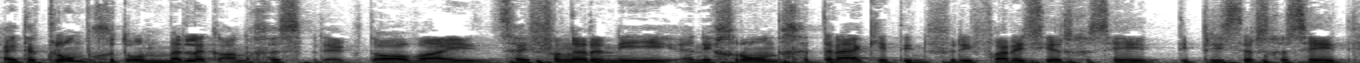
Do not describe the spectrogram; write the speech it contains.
Hy het 'n klomp goed onmiddellik aangespreek. Daar waar hy sy vinger in die in die grond getrek het en vir die fariseërs gesê het, die priesters gesê het,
